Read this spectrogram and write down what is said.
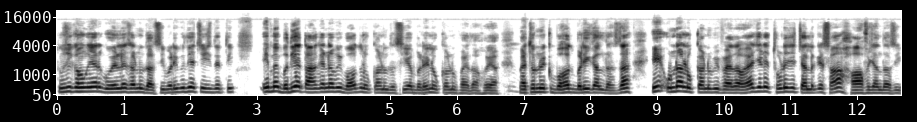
ਤੁਸੀਂ ਕਹੋਗੇ ਯਾਰ ਗੋਇਲ ਨੇ ਸਾਨੂੰ ਦੱਸੀ ਬੜੀ ਵਧੀਆ ਚੀਜ਼ ਦਿੱਤੀ। ਇਹ ਮੈਂ ਵਧੀਆ ਤਾਂ ਕਹਿੰਦਾ ਵੀ ਬਹੁਤ ਲੋਕਾਂ ਨੂੰ ਦੱਸੀ ਹੈ ਬੜੇ ਲੋਕਾਂ ਨੂੰ ਫਾਇਦਾ ਹੋਇਆ। ਮੈਂ ਤੁਹਾਨੂੰ ਇੱਕ ਬਹੁਤ ਬੜੀ ਗੱਲ ਦੱਸਦਾ ਇਹ ਉਹਨਾਂ ਲੋਕਾਂ ਨੂੰ ਵੀ ਫਾਇਦਾ ਹੋਇਆ ਜਿਹੜੇ ਥੋੜੇ ਜਿਹਾ ਚੱਲ ਕੇ ਸਾਹ ਹਾਫ ਜਾਂਦਾ ਸੀ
